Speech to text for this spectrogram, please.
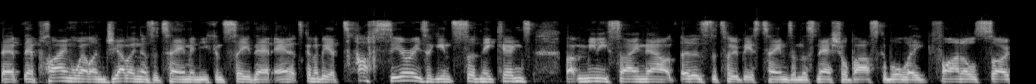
They're, they're playing well and gelling as a team, and you can see that. And it's going to be a tough series against Sydney Kings, but many saying now it is the two best teams in this National Basketball League finals. So,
